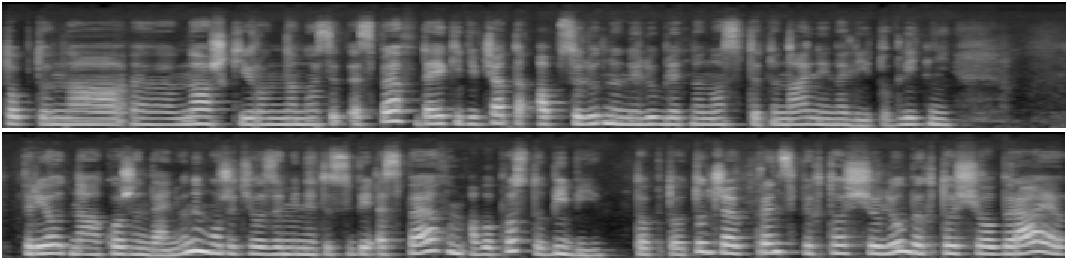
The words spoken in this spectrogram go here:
тобто на, е, на шкіру наносять СПФ, Деякі дівчата абсолютно не люблять наносити тональний на літо в літній. Період на кожен день вони можуть його замінити собі СПФ або просто BB. Тобто тут же, в принципі, хто що любить, хто що обирає.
